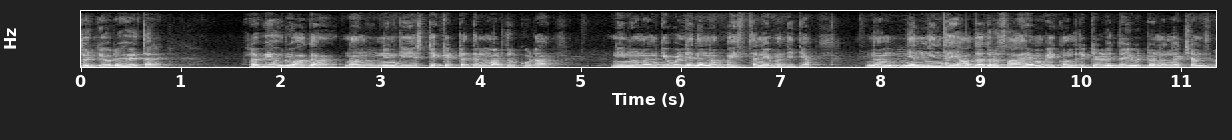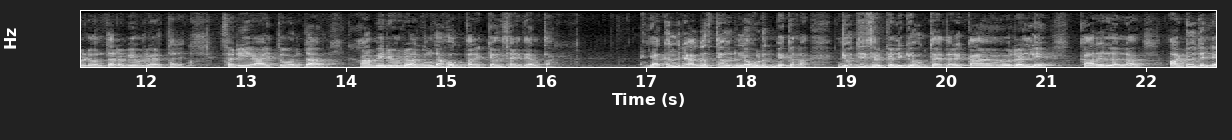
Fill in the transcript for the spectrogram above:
ದುರ್ಗಿ ಅವರು ಹೇಳ್ತಾರೆ. ರವಿ ಅವರು ಆಗ, ನಾನು ನಿನಗೆ ಎಷ್ಟೇ ಕೆಟ್ಟದ್ದನ್ನು ಮಾಡಿದ್ರೂ ಕೂಡ ನೀನು ನನಗೆ ಒಳ್ಳೆಯದನ್ನು ಬಯಸ್ತಾನೆ ಬಂದಿದ್ಯಾ? ನನ್ನ ನಿನ್ನಿಂದ ಯಾವುದಾದ್ರೂ ಸಹಾಯ ಬೇಕು ಅಂದರೆ ಕೇಳು, ದಯವಿಟ್ಟು ನನ್ನ ಕ್ಷಮಿಸಿಬಿಡು ಅಂತ ರವಿ ಅವರು ಹೇಳ್ತಾರೆ. ಸರಿ, ಆಯಿತು ಅಂತ ಕಾವೇರಿ ಅವರು ಅಲ್ಲಿಂದ ಹೋಗ್ತಾರೆ, ಕೆಲಸ ಇದೆ ಅಂತ. ಯಾಕಂದರೆ ಅಗಸ್ತ್ಯ ಅವ್ರನ್ನ ಹುಡುಕ್ಬೇಕಲ್ಲ. ಜ್ಯೋತಿ ಸರ್ಕಲ್ಲಿಗೆ ಹೋಗ್ತಾ ಇದ್ದಾರೆ. ಕಾರಲ್ಲಿ ಕಾರಲ್ಲಲ್ಲ, ಆಟೋದಲ್ಲಿ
